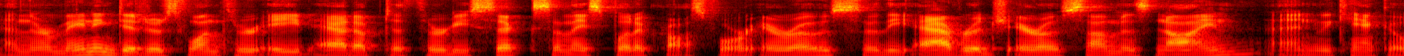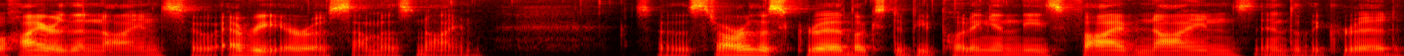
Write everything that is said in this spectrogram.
And the remaining digits 1 through 8 add up to 36, and they split across four arrows. So the average arrow sum is 9, and we can't go higher than 9, so every arrow sum is 9. So the star of this grid looks to be putting in these five nines into the grid.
